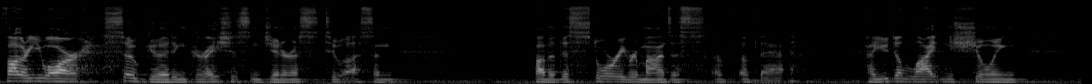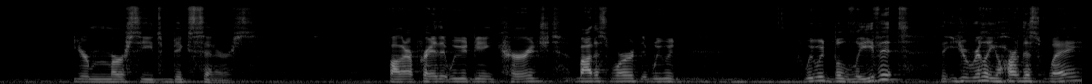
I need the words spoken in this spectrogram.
Father, you are so good and gracious and generous to us. And Father, this story reminds us of, of that. How you delight in showing your mercy to big sinners. Father, I pray that we would be encouraged by this word, that we would, we would believe it, that you really are this way.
